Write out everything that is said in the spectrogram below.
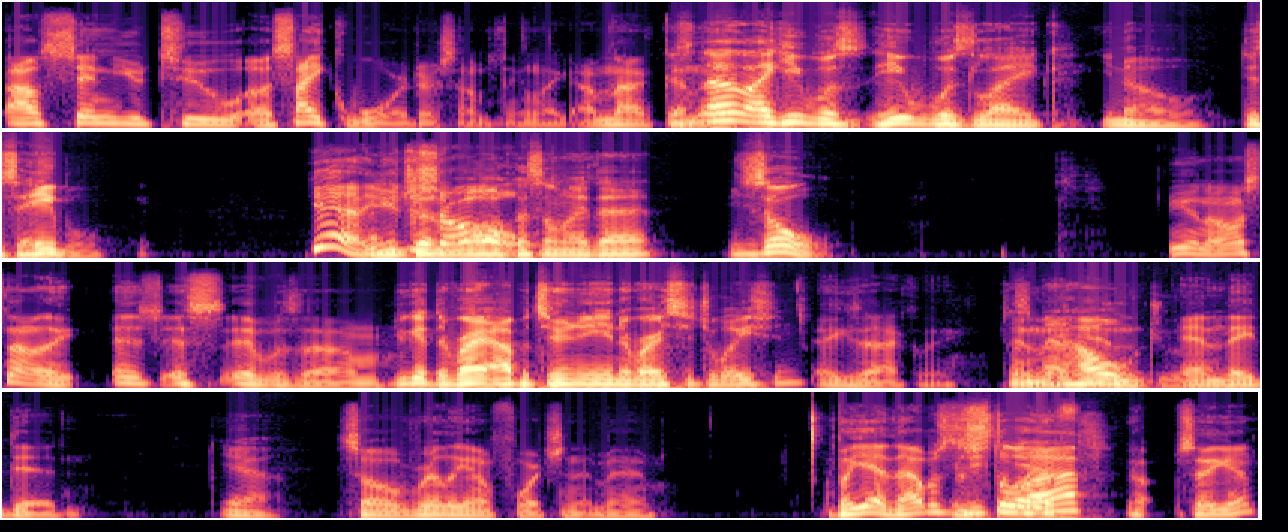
I'll send you to a psych ward or something. Like, I'm not It's going not to. like he was. He was like you know disabled. Yeah, Like you just walk old. or something like that. He's just old. You know, it's not like it's just it was um You get the right opportunity in the right situation. exactly. Doesn't And matter they- how old you are, and they did. Yeah. So really unfortunate, man. But yeah, that was Is the he still story. of- alive? Uh, say again.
